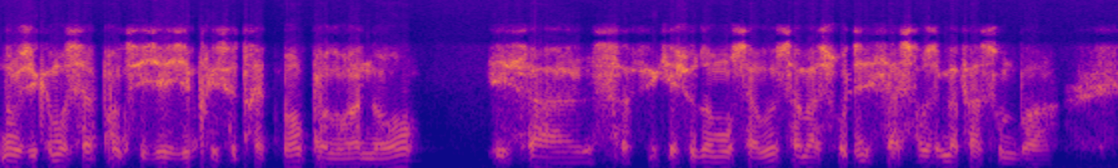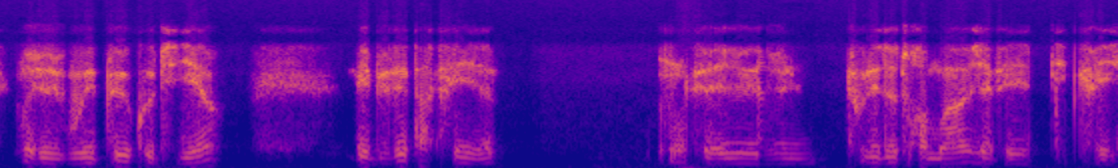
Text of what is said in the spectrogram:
Donc j'ai commencé à prendre, j'ai pris ce traitement pendant un an et ça, ça fait quelque chose dans mon cerveau, ça m'a changé, ça a changé ma façon de boire. Moi je ne buvais plus au quotidien, mais buvais par crise. Donc euh, tous les deux trois mois j'avais des petites crises,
